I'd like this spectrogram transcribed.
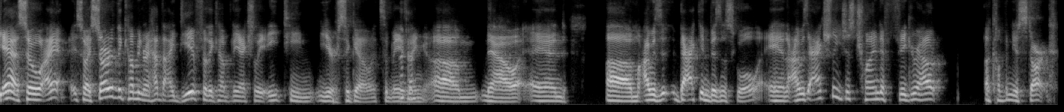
Yeah, so I so I started the company or I had the idea for the company actually 18 years ago. It's amazing. Okay. Um now and um I was back in business school and I was actually just trying to figure out a company to start.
